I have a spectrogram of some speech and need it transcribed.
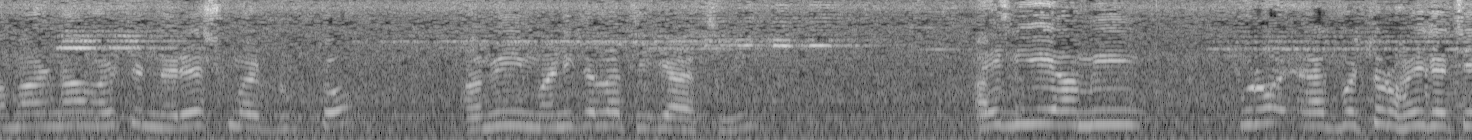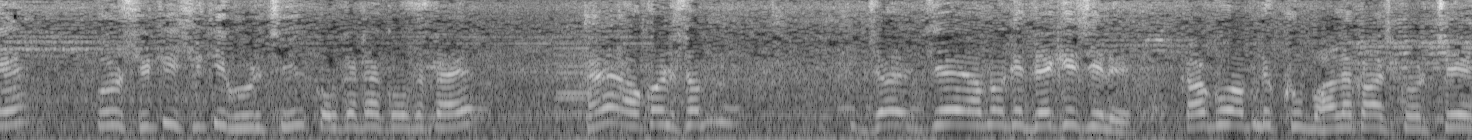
আমার নাম হচ্ছে নরেশ কুমার গুপ্ত। আমি মানিকতলা থেকে আছি। এই আচ্ছা। নিয়ে আমি পুরো এক বছর হয়ে গেছে পুরো সিটি সিটি ঘুরছি কলকাতা কলকাতায়। হ্যাঁ ওখানে সব যে- আমাকে দেখেছিলে কাকু আপনি খুব ভালো কাজ করছে।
